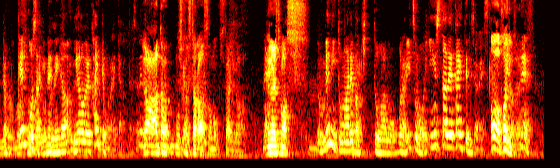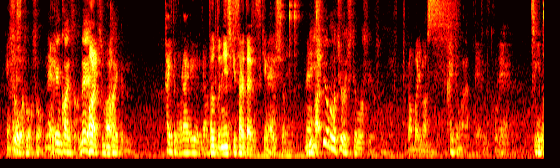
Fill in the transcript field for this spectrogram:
んでも健康さんにね似顔似顔絵描いてもらいたかったですよね。いやーだからもしかしたらその機会がお願いします、でも目に留まればきっとあのほらいつもインスタで描いてるじゃないですか。ああ書いてますね。ねそうそうそう。ね。玄関さんね、はい。い、つも書いてる、描い。てもらえるように頑張って。ちょっと認識されたいです健康師匠に。も、ね。認識はもちろんしてますよ頑張ります。描いてもらって、ええ次の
